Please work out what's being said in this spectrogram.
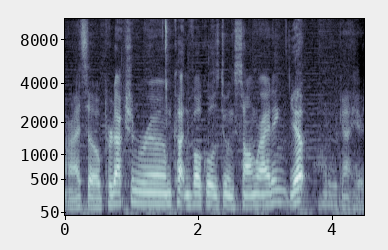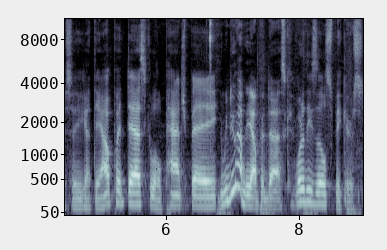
All right, so production room, cutting vocals, doing songwriting. Yep. What do we got here? So you got the output desk, a little patch bay. We do have the output desk. What are these little speakers?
